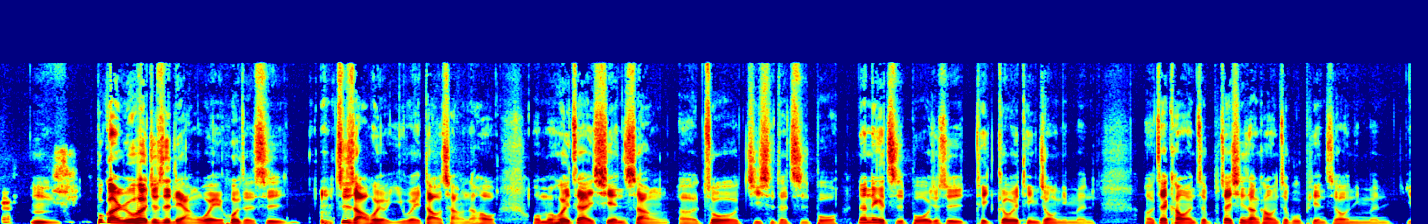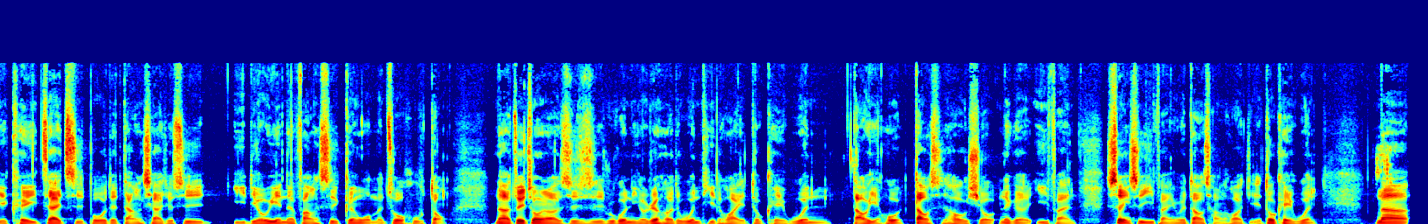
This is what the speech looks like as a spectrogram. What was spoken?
钱。嗯，不管如何，就是两位或者是 至少会有一位到场，然后我们会在线上呃做及时的直播。那那个直播就是听各位听众，你们呃在看完这在线上看完这部片之后，你们也可以在直播的当下，就是以留言的方式跟我们做互动。那最重要的是，是如果你有任何的问题的话，也都可以问。导演或到时候修那个一凡摄影师一凡也会到场的话，也都可以问。那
